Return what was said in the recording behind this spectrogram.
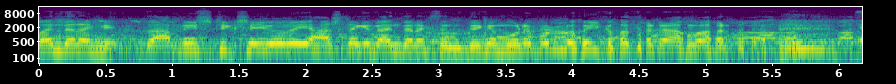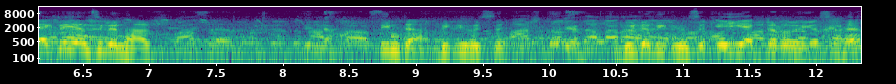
বান্ধা রাখে। তো আপনি ঠিক সেইভাবেই হাঁসটাকে বান্ধা রাখছেন দেখে মনে পড়ল ওই কথাটা আমার। একটাই আনছিলেন হাঁস? তিনটা। বিক্রি হয়েছে? দুইটা বিক্রি হয়েছে এই একটা রয়ে গেছে হ্যাঁ?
